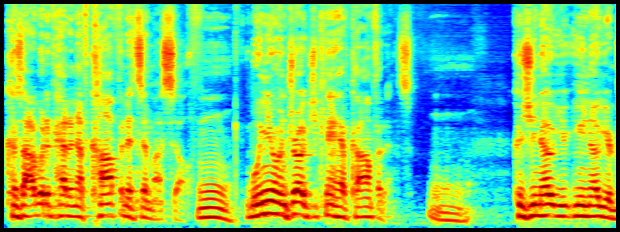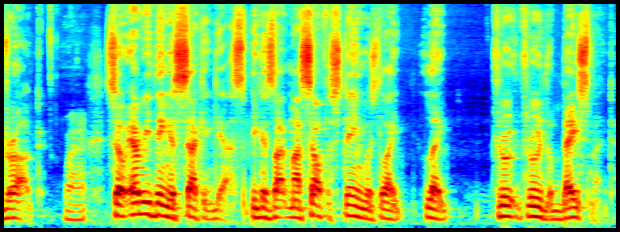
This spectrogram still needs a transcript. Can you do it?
because I would have had enough confidence in myself. Mm. When you're on drugs, you can't have confidence mm. because you know you, you know you're drugged. Right. So everything is second guess because like my self esteem was like like through through the basement.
